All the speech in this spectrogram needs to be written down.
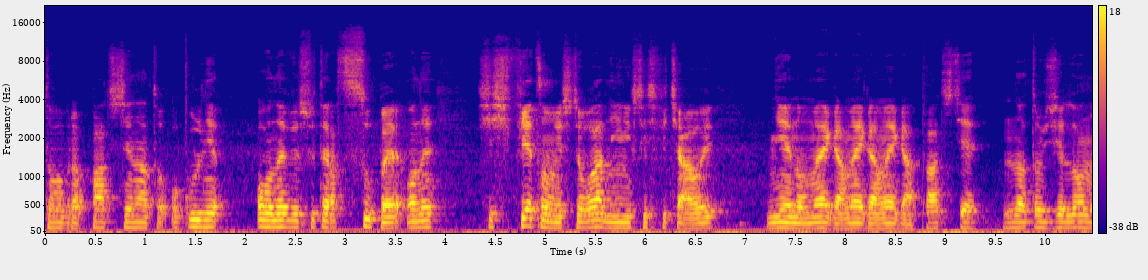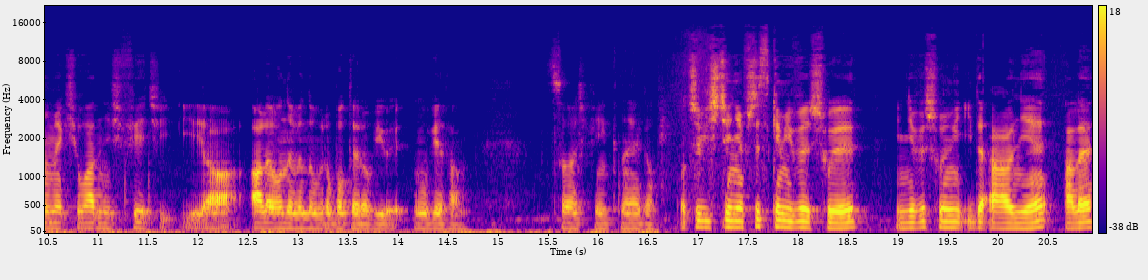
Dobra, patrzcie na to. Ogólnie one wyszły teraz super. One się świecą jeszcze ładniej niż się świeciały. Nie no, mega, mega, mega. Patrzcie na tą zieloną, jak się ładnie świeci. Ja, ale one będą robotę robiły, mówię wam. Coś pięknego. Oczywiście nie wszystkie mi wyszły i nie wyszły mi idealnie, ale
